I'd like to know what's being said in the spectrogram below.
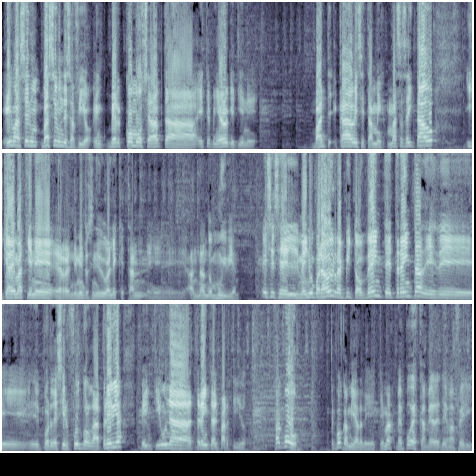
Es, va, a ser un, va a ser un desafío en ver cómo se adapta este Peñarol que tiene. Cada vez está más aceitado y que además tiene eh, rendimientos individuales que están eh, andando muy bien. Ese es el menú para hoy, repito, 20-30 desde, eh, por decir fútbol, la previa, 21-30 el partido. Facu, ¿te puedo cambiar de tema? Me puedes cambiar de tema, Feli.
